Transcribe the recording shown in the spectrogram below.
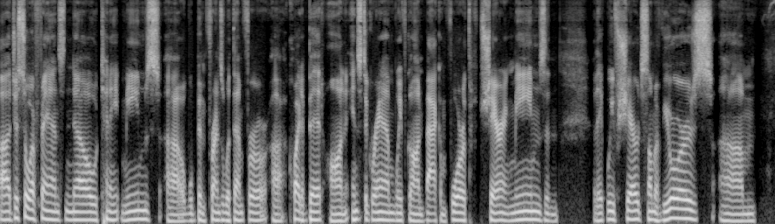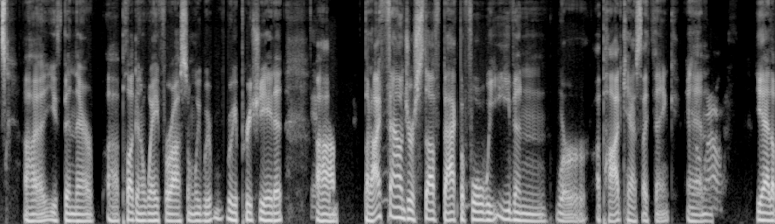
uh, just so our fans know, 108 Memes, uh, we've been friends with them for uh, quite a bit on Instagram. We've gone back and forth sharing memes, and I think we've shared some of yours. Um, uh, you've been there uh, plugging away for us, and we we, we appreciate it. Yeah. Um, but I found your stuff back before we even were a podcast, I think, and oh, wow. yeah the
